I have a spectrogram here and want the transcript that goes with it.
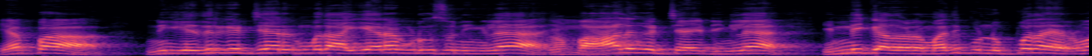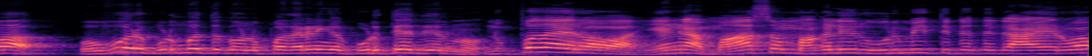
ஏப்பா நீங்க எதிர்கட்சியா இருக்கும்போது ஐயாயிரம் கொடுக்க சொன்னீங்களே இப்ப ஆளுங்கட்சி ஆயிட்டீங்களே இன்னைக்கு அதோட மதிப்பு முப்பதாயிரம் ரூபாய் ஒவ்வொரு குடும்பத்துக்கும் முப்பதாயிரம் நீங்க கொடுத்தே தீரணும். முப்பதாயிரம் ரூபாவா? ஏங்க மாசம் மகளிர் உரிமை திட்டத்துக்கு ஆயிரம் ரூபா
